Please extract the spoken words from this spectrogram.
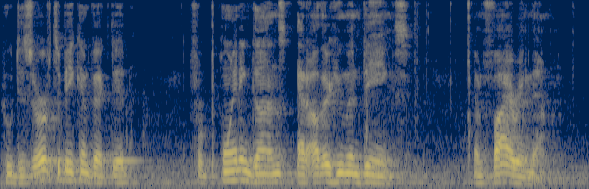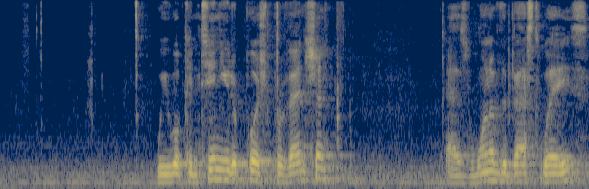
who deserve to be convicted for pointing guns at other human beings and firing them. We will continue to push prevention as one of the best ways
